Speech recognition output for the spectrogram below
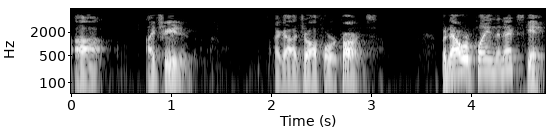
uh, I cheated. I got to draw four cards. But now we're playing the next game.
